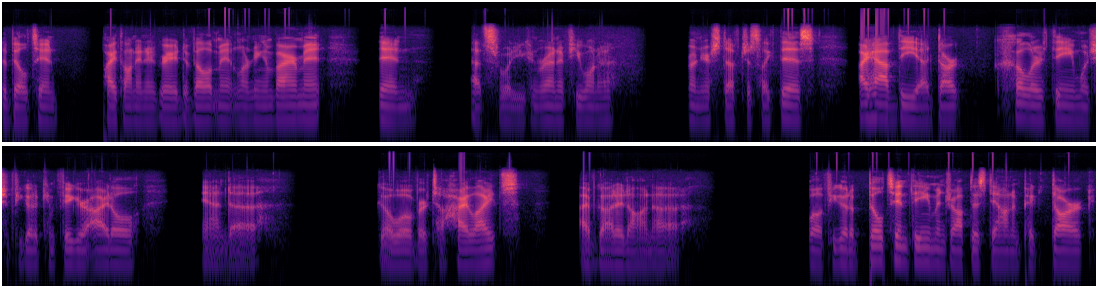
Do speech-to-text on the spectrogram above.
the built-in Python integrated development learning environment, then that's what you can run if you want to run your stuff just like this. I have the uh, dark color theme, which if you go to configure idle and uh, go over to highlights, I've got it on, uh, well, if you go to built-in theme and drop this down and pick dark,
